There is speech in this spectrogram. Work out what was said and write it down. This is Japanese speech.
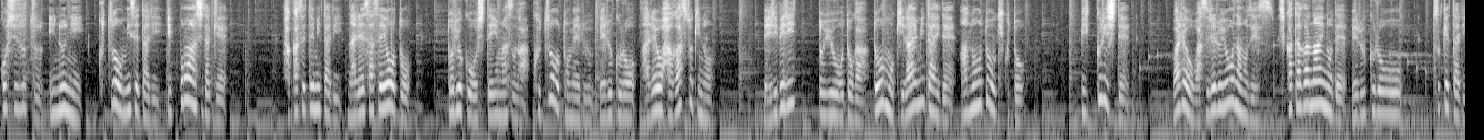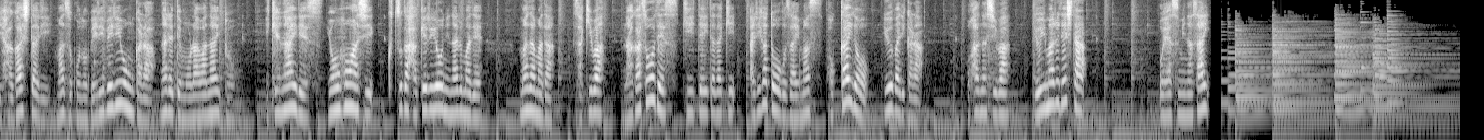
少しずつ犬に靴を見せたり一本足だけ履かせてみたり慣れさせようと努力をしていますが靴を留めるベルクロあれを剥がす時のベリベリという音がどうも嫌いみたいであの音を聞くとびっくりして我を忘れるようなのです。仕方がないのでベルクロをつけたり剥がしたりまずこのベリベリ音から慣れてもらわないといけないです。4本足靴が履けるようになるまでまだまだ先は長そうです。聞いていただきありがとうございます。北海道夕張からお話はゆいまるでした。おやすみなさい。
